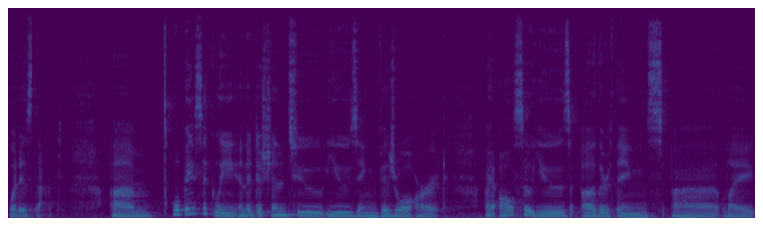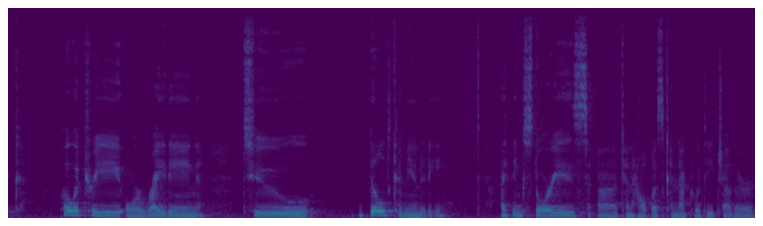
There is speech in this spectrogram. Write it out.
what is that? Um, well, basically, in addition to using visual art, I also use other things uh, like poetry or writing to build community. I think stories uh, can help us connect with each other.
